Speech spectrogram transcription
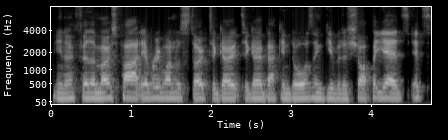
you know, for the most part, everyone was stoked to go to go back indoors and give it a shot. But yeah, it's it's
